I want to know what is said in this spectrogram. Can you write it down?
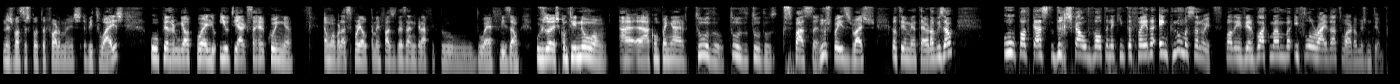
nas vossas plataformas habituais. O Pedro Miguel Coelho e o Tiago Serra Cunha um abraço para ele que também faz o design gráfico do, do F Visão. Os dois continuam a, a, acompanhar tudo, tudo, tudo que se passa nos Países Baixos relativamente à Eurovisão. O podcast de rescaldo volta na quinta-feira, em que numa só noite podem ver Black Mamba e Flowride a atuar ao mesmo tempo.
